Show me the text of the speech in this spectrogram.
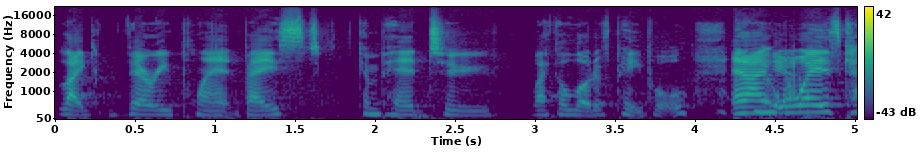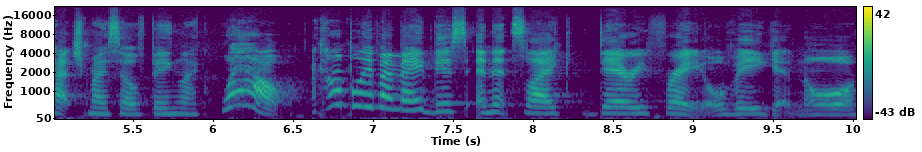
like very plant based compared to like a lot of people, and I Yeah. always catch myself being like, "Wow, I can't believe I made this," and it's like dairy free or vegan, or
